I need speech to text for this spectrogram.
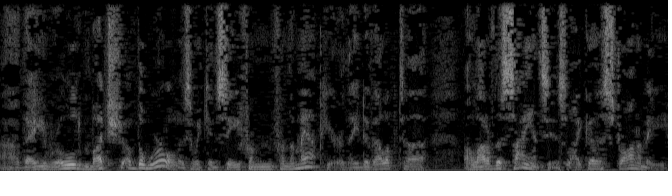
Uh, they ruled much of the world, as we can see from from the map here. They developed uh, a lot of the sciences like astronomy,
